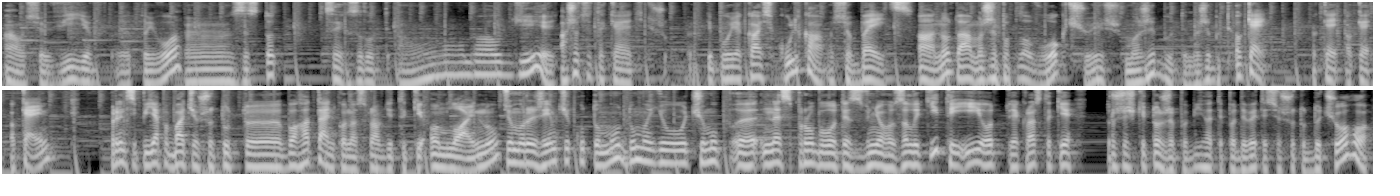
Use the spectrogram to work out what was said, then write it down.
А, ось вієв е, той во. Е, за 100 цих золотих. Обалдеть. А що це таке, я тільки що купив? Типу, якась кулька? Ось бейтс. А, ну да, може поплавок, чуєш? Може бути, може бути. Окей. Окей, окей, окей. В принципі, я побачив, що тут е, багатенько насправді таки онлайну в цьому режимчику, тому думаю, чому б е, не спробувати в нього залетіти і от якраз таки трошечки теж побігати, подивитися, що тут до чого.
